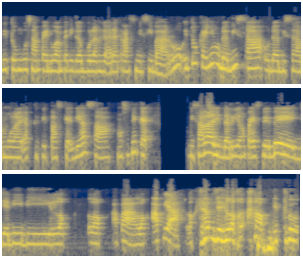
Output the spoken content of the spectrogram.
ditunggu sampai 2 sampai 3 bulan nggak ada transmisi baru, itu kayaknya udah bisa, udah bisa mulai aktivitas kayak biasa. Maksudnya kayak misalnya dari yang PSBB jadi di lock lock apa lock up ya lockdown jadi lock up gitu.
